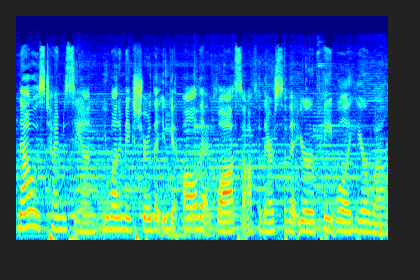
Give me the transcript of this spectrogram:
Now it's time to sand. You want to make sure that you get all that gloss off of there so that your paint will adhere well.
